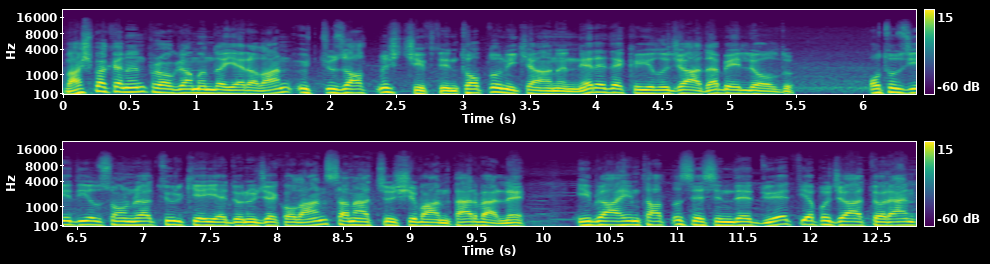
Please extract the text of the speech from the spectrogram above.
Başbakanın programında yer alan 360 çiftin toplu nikahının nerede kıyılacağı da belli oldu. 37 yıl sonra Türkiye'ye dönecek olan sanatçı Şivan Perver'le İbrahim Tatlıses'in de düet yapacağı tören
